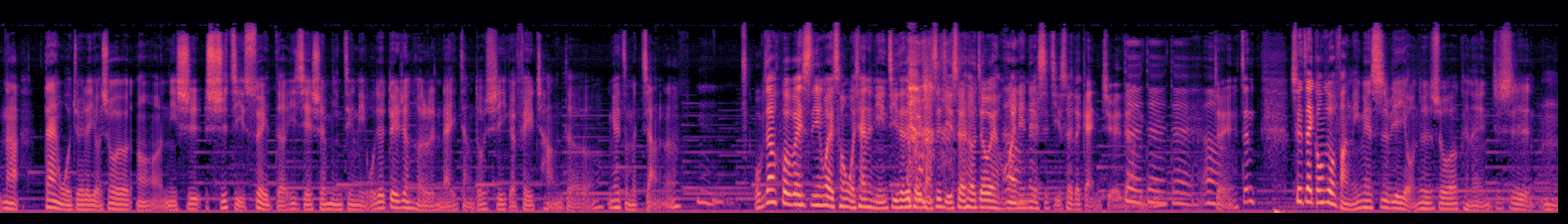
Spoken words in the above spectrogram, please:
那但我觉得有时候，呃，你是十几岁的一些生命经历，我觉得对任何人来讲都是一个非常的，应该怎么讲呢？嗯，我不知道会不会是因为从我现在的年纪，就是回想十几岁后，就会很怀念那个十几岁的感觉。对对对，嗯，对，真，所以在工作坊里面是不是也有，就是说可能就是嗯，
